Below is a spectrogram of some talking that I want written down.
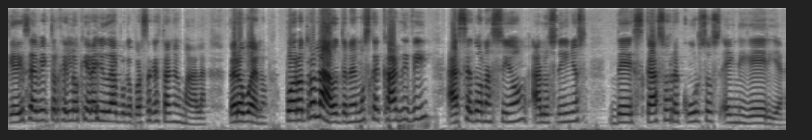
Que dice Víctor que él lo quiere ayudar porque parece que están en mala. Pero bueno, por otro lado, tenemos que Cardi B hace donación a los niños de escasos recursos en Nigeria.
